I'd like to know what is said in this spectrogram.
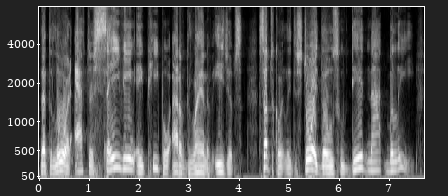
that the Lord, after saving a people out of the land of Egypt, subsequently destroyed those who did not believe.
